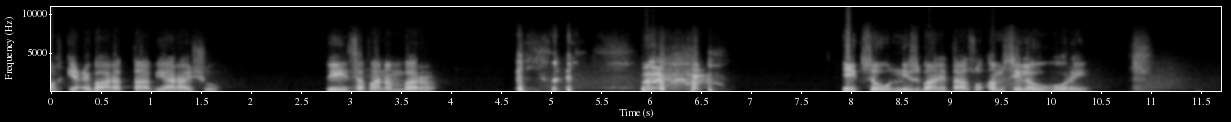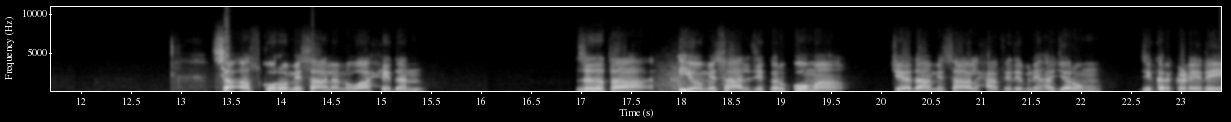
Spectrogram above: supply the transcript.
مخ کې عبارت ته بیا راشو دی صفه نمبر 119 باندې تاسو امثله وګورئ ساذكر مثالا واحدا زدتا یو مثال ذکر کوما چې ادا مثال حافظ ابن حجرم ذکر کړی دی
